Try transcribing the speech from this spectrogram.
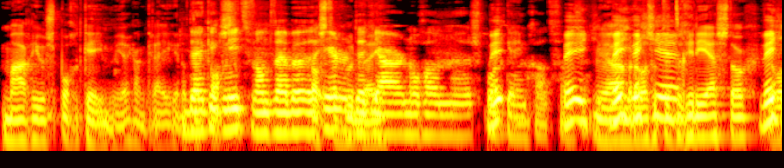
Mario sportgame weer gaan krijgen. Dat Denk ik past- niet, want we hebben er eerder dit bij. jaar nog een sportgame gehad. Van. Weet, je- Ja, weet, maar weet dat was je, op de 3DS toch? weet dat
